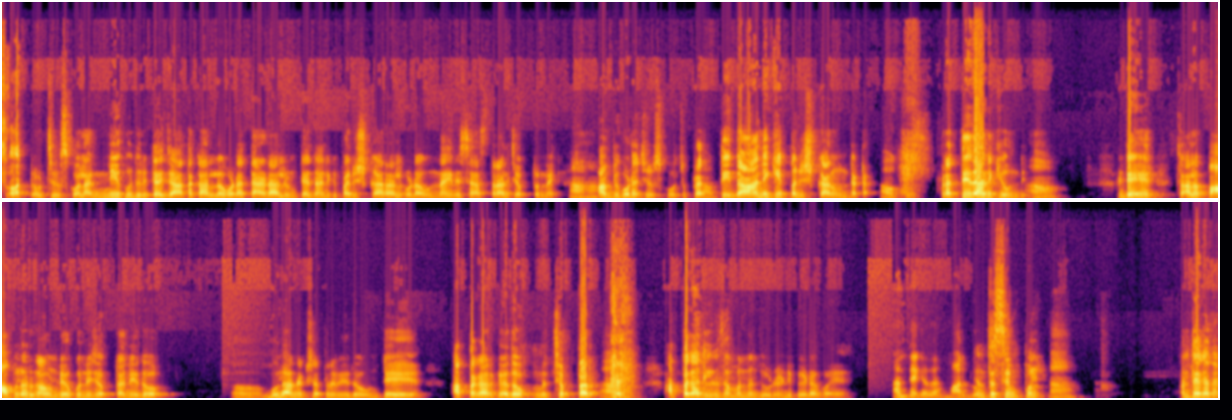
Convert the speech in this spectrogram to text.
సార్ట్ అవుట్ చేసుకోవాలి. అన్నీ కుదిరితే జాతకాల్లో కూడా తేడాలు ఉంటే దానికి పరిష్కారాలు కూడా ఉన్నాయని శాస్త్రాలు చెప్తున్నాయి. అవి కూడా చేసుకోవచ్చు. ప్రతి దానికి పరిష్కారం ఉందట. ప్రతి దానికి ఉంది. అంటే చాలా పాపులర్గా ఉండేవి కొన్ని చెప్తాను. ఏదో మూలా నక్షత్రం ఏదో ఉంటే అత్తగారికి ఏదో చెప్తారు. అత్తగారి లేని సంబంధం చూడండి పీడాపోయే. అంతే కదా మార్గం. ఎంత సింపుల్. అంతే కదా?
